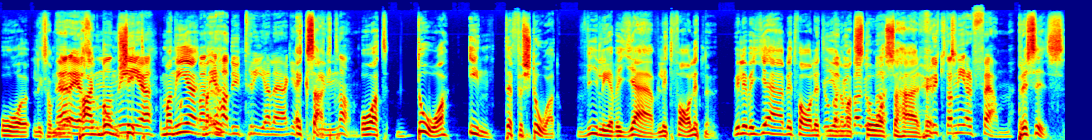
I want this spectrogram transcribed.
Och liksom Nej, det är pang alltså Mané- shit. Mané, Mané Ma- hade ju tre lägen Exakt, innan. och att då inte förstå att vi lever jävligt farligt nu. Vi lever jävligt farligt Gubbar, genom gubbar, att stå gubbar. så här högt. Flytta ner fem. Precis.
